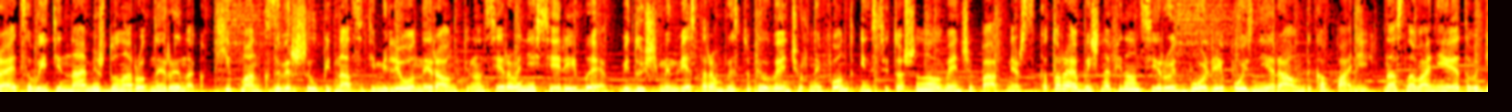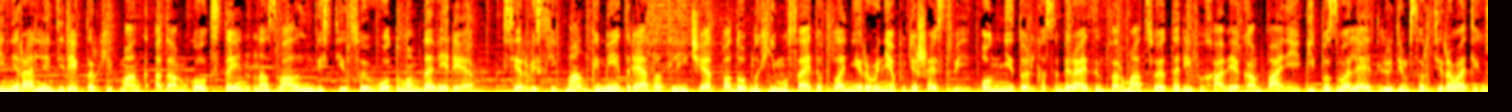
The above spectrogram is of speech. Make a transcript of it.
собирается выйти на международный рынок. HipMank завершил 15-миллионный раунд финансирования серии «Б». Ведущим инвестором выступил венчурный фонд Institutional Venture Partners, который обычно финансирует более поздние раунды компаний. На основании этого генеральный директор HipMank Адам Голдстейн назвал инвестицию вотумом доверия. Сервис HipMank имеет ряд отличий от подобных ему сайтов планирования путешествий. Он не только собирает информацию о тарифах авиакомпаний, компаний и позволяет людям сортировать их в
